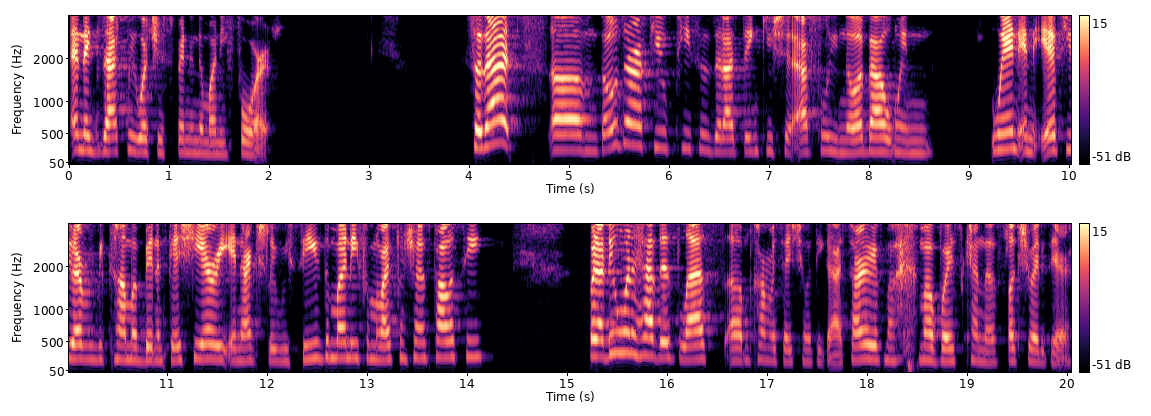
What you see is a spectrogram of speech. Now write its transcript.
and exactly what you're spending the money for. So that's um, those are a few pieces that I think you should absolutely know about when when and if you ever become a beneficiary and actually receive the money from a life insurance policy. But I do want to have this last um, conversation with you guys. Sorry if my, my voice kind of fluctuated there.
